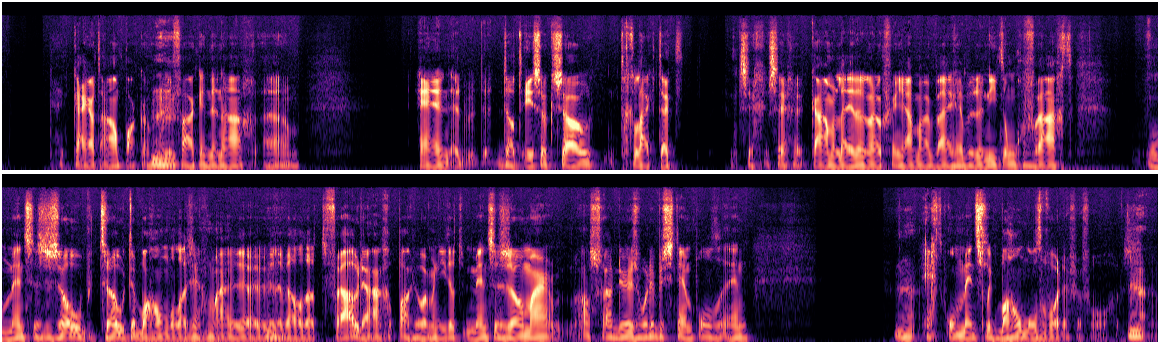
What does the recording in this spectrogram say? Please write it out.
keihard aanpakken, hoor je mm. vaak in Den Haag. Um, en dat is ook zo. Tegelijkertijd zeg, zeggen Kamerleden dan ook van ja, maar wij hebben er niet om gevraagd om mensen zo, zo te behandelen, zeg maar. Uh, we willen wel dat fraude aangepakt wordt, maar niet dat mensen zomaar als fraudeurs worden bestempeld en ja. echt onmenselijk behandeld worden vervolgens. Ja.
